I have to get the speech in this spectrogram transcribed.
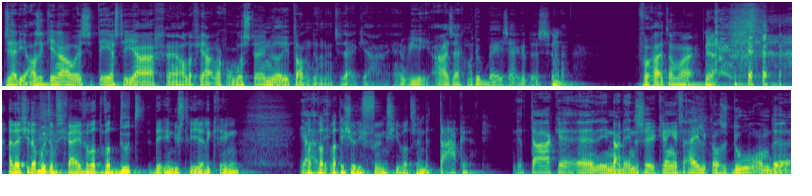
Toen zei hij, als ik je nou eens het eerste jaar, uh, half jaar nog ondersteun, wil je het dan doen? En toen zei ik, ja, en wie A zegt, moet ook B zeggen, dus... Hm. Vooruit dan maar. Ja. en als je dat moet omschrijven, wat, wat doet de industriële kring? Ja, wat, wat, wat is jullie functie? Wat zijn de taken? De taken, uh, nou de industriële kring heeft eigenlijk als doel om de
